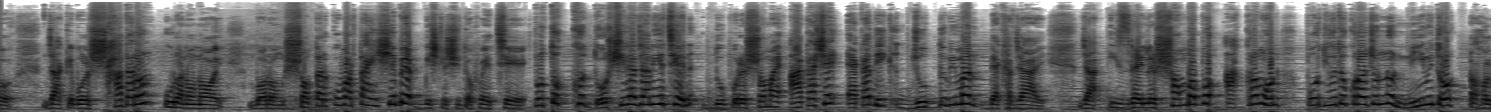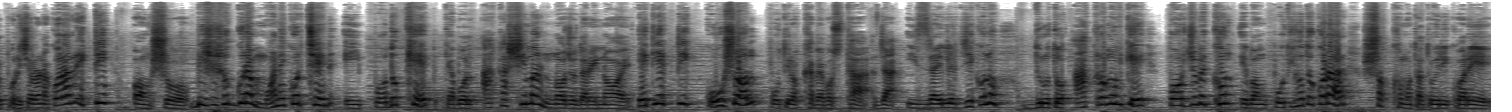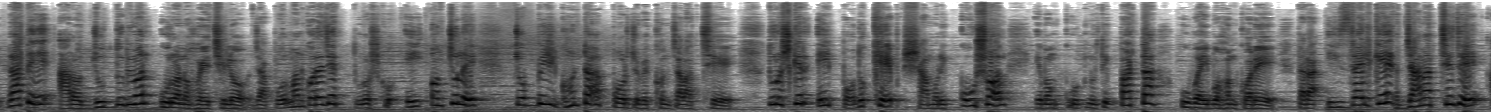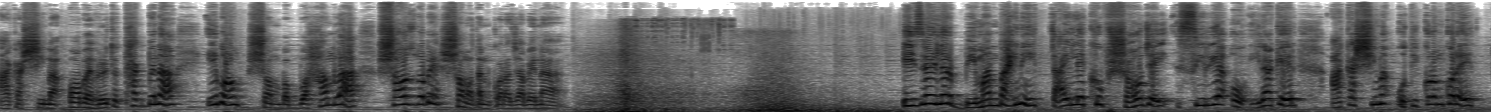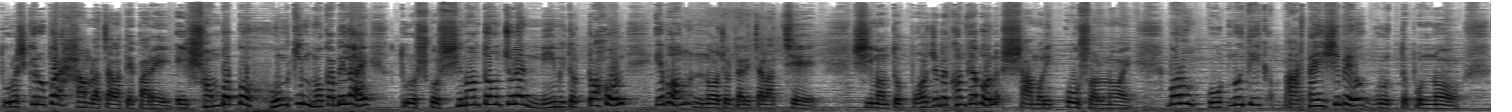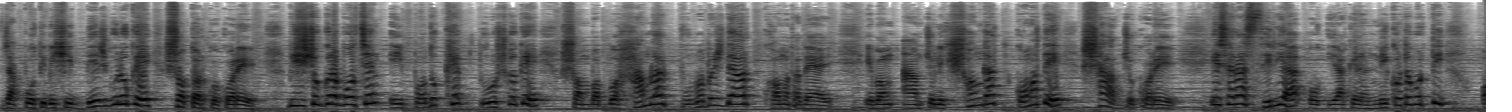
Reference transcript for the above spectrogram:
যা কেবল সাধারণ উড়ানো নয়, বরং সতর্কবার্তা হিসেবে বিশ্লেষিত হয়েছে। প্রত্যক্ষদর্শীরা জানিয়েছেন, দুপুরের সময় আকাশে একাধিক যুদ্ধ বিমান দেখা যায়, যা ইসরায়েলের সম্ভাব্য আক্রমণ প্রতিহত করার জন্য নিয়মিত টহল পরিচালনা করার একটি অংশ। বিশেষজ্ঞরা মনে করছেন, এই পদক্ষেপ কেবল আকাশসীমার নজরদারি নয়, এটি একটি কৌশল প্রতিরক্ষা ব্যবস্থা। যা ইসরায়েলের যে কোনো দ্রুত আক্রমণকে পর্যবেক্ষণ এবং প্রতিহত করার সক্ষমতা তৈরি করে। রাতে আরও যুদ্ধ বিমান উড়ানো হয়েছিল, যা প্রমাণ করে যে তুরস্ক এই অঞ্চলে চব্বিশ ঘণ্টা পর্যবেক্ষণ চালাচ্ছে। তুরস্কের এই পদক্ষেপ সামরিক কৌশল এবং কূটনৈতিক বার্তা উভয় বহন করে। তারা ইসরায়েলকে জানাচ্ছে যে আকাশ সীমা অব্যবহৃত থাকবে না এবং সম্ভাব্য হামলা সহজভাবে সমাধান করা যাবে না। ইসরায়েলের বিমান বাহিনী চাইলে খুব সহজেই সিরিয়া ও ইরাকের আকাশসীমা অতিক্রম করে তুরস্কের উপর হামলা চালাতে পারে। এই সম্ভাব্য হুমকি মোকাবিলায় তুরস্ক সীমান্ত অঞ্চলের নিয়মিত টহল এবং নজরদারি চালাচ্ছে। সীমান্ত পর্যবেক্ষণ কেবল সামরিক কৌশল নয়, বরং কূটনৈতিক বার্তা হিসেবেও গুরুত্বপূর্ণ, যা প্রতিবেশী দেশগুলোকে সতর্ক করে। বিশেষজ্ঞরা বলছেন, এই পদক্ষেপ তুরস্ককে সম্ভাব্য হামলার পূর্বাভাস দেওয়ার ক্ষমতা দেয় এবং আঞ্চলিক সংঘাত কমাতে সাহায্য করে। এছাড়া সিরিয়া ও ইরাকের নিকটবর্তী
